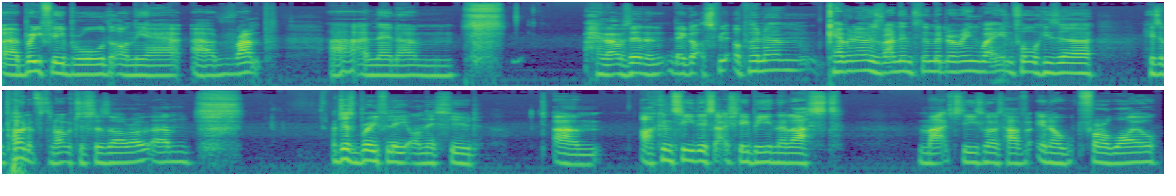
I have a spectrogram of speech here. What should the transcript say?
uh, briefly brawled on the ramp, and then um, that was it. And they got split up, and um, Kevin Owens ran into the middle of the ring, waiting for his uh, his opponent for tonight, which is Cesaro. Um, just briefly on this feud, um, I can see this actually being the last match these guys have in a for a while.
